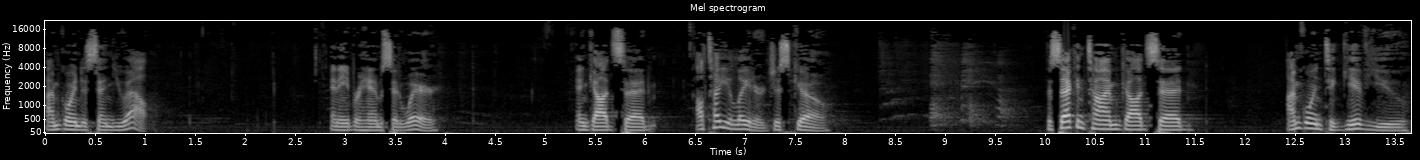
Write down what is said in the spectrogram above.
I'm going to send you out. And Abraham said, Where? And God said, I'll tell you later, just go. The second time, God said, I'm going to give you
